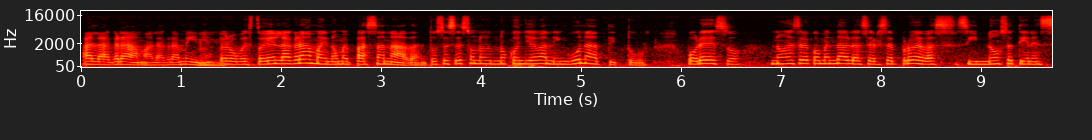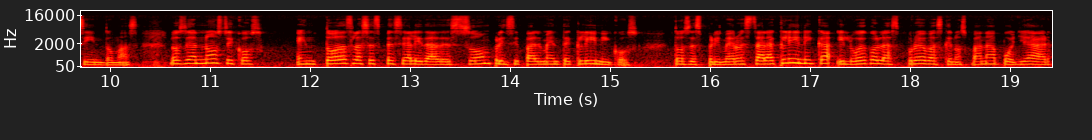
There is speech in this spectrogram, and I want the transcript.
a la grama, a la gramínea, pero estoy en la grama y no me pasa nada. Entonces eso no, no conlleva ninguna actitud. Por eso no es recomendable hacerse pruebas si no se tienen síntomas. Los diagnósticos en todas las especialidades son principalmente clínicos. Entonces, primero está la clínica y luego las pruebas que nos van a apoyar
